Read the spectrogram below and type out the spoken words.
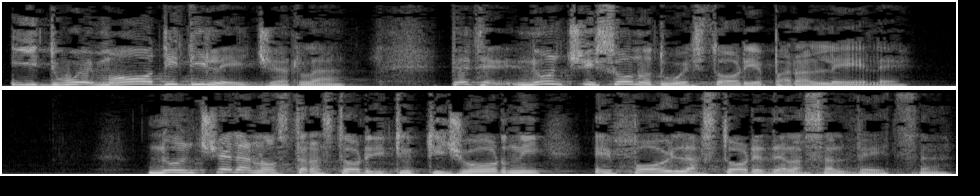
i due modi di leggerla. Vedete, non ci sono due storie parallele. Non c'è la nostra storia di tutti i giorni e poi la storia della salvezza.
